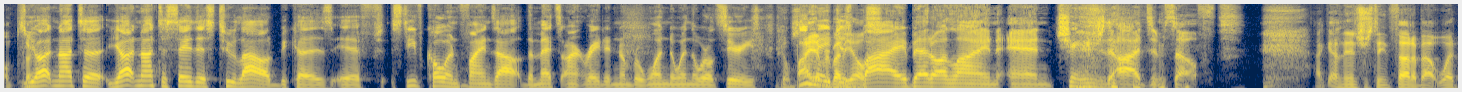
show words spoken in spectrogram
oh, you ought not to you ought not to say this too loud because if Steve Cohen finds out the Mets aren't rated number one to win the World Series, Go buy he may just else. buy Bet Online and change the odds himself. I got an interesting thought about what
